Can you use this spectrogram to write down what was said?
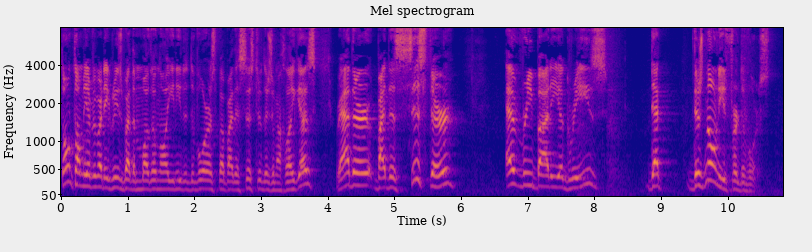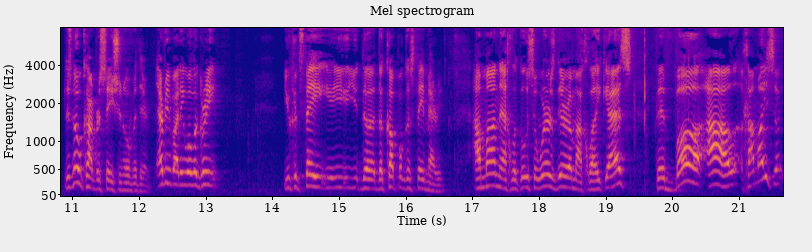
Don't tell me everybody agrees by the mother-in-law you need a divorce, but by the sister there's a machlaikas. Rather, by the sister, everybody agrees that there's no need for divorce. There's no conversation over there. Everybody will agree. You could stay, you, you, the, the couple could stay married. Aman echlaku. So where's there a machlaikas? Beba al chamaisa.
